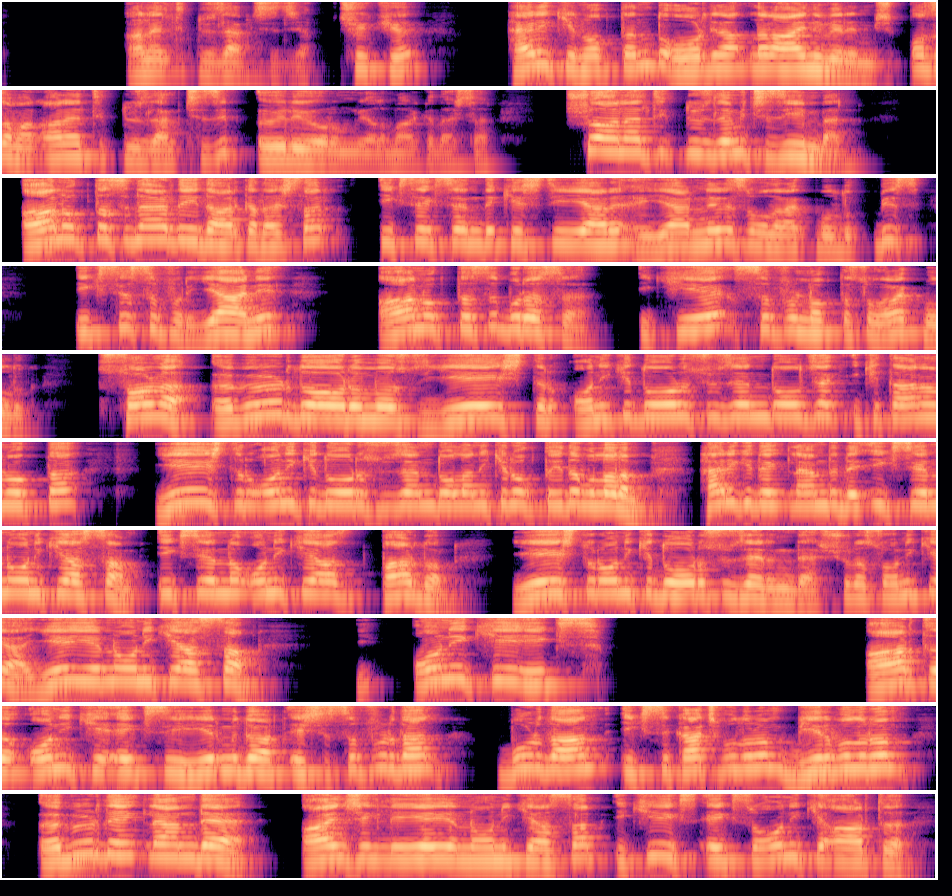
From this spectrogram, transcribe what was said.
Analitik düzlem çizeceğim. Çünkü her iki noktanın da ordinatları aynı verilmiş. O zaman analitik düzlem çizip öyle yorumlayalım arkadaşlar. Şu analitik düzlemi çizeyim ben. A noktası neredeydi arkadaşlar? X ekseninde kestiği yer, yer neresi olarak bulduk biz? X'e 0 yani A noktası burası. 2'ye 0 noktası olarak bulduk. Sonra öbür doğrumuz y eşittir 12 doğrusu üzerinde olacak. 2 tane nokta. Y eşittir 12 doğrusu üzerinde olan iki noktayı da bulalım. Her iki denklemde de x yerine 12 yazsam. X yerine 12 yaz pardon. Y eşittir 12 doğrusu üzerinde. Şurası 12 ya. Y yerine 12 yazsam. 12x artı 12 eksi 24 eşit sıfırdan. Buradan x'i kaç bulurum? 1 bulurum. Öbür denklemde aynı şekilde y yerine 12 yazsam. 2x eksi 12 artı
